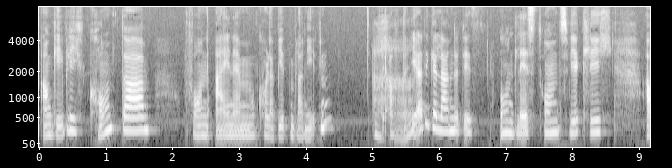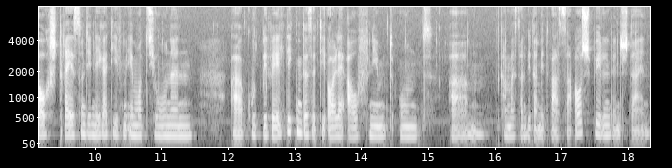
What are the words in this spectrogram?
angeblich kommt er von einem kollabierten Planeten der auf der Erde gelandet ist und lässt uns wirklich auch Stress und die negativen Emotionen äh, gut bewältigen, dass er die alle aufnimmt und ähm, kann man es dann wieder mit Wasser ausspülen, den Stein.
